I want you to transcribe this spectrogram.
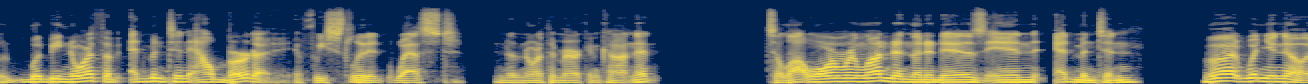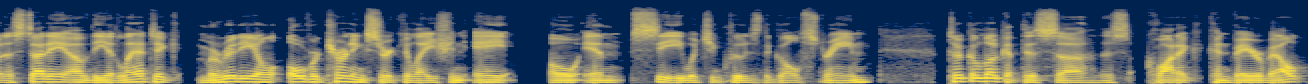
would be north of Edmonton, Alberta, if we slid it west into the North American continent. It's a lot warmer in London than it is in Edmonton. But wouldn't you know it, a study of the Atlantic Meridional Overturning Circulation, A OMC, which includes the Gulf Stream, took a look at this, uh, this aquatic conveyor belt.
